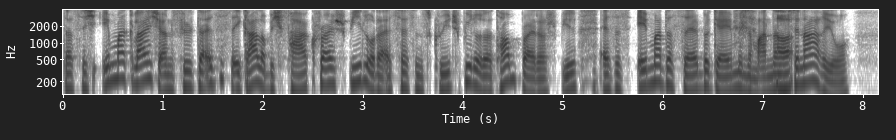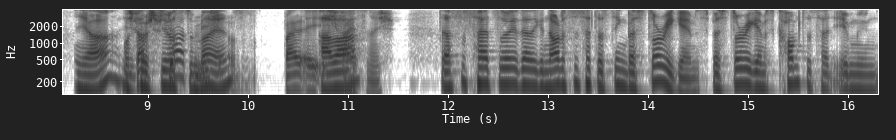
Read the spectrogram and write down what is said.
das sich immer gleich anfühlt. Da ist es egal, ob ich Far Cry spiele oder Assassin's Creed spiele oder Tomb Raider spiele. Es ist immer dasselbe Game in einem anderen Ah, Szenario. Ja, ich verstehe, was du mich, meinst. Weil äh, ich Aber- weiß nicht. Das ist halt so, genau das ist halt das Ding bei Story Games. Bei Story Games kommt es halt eben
